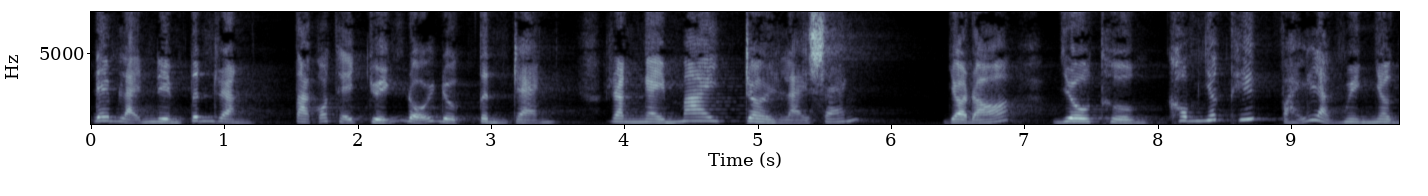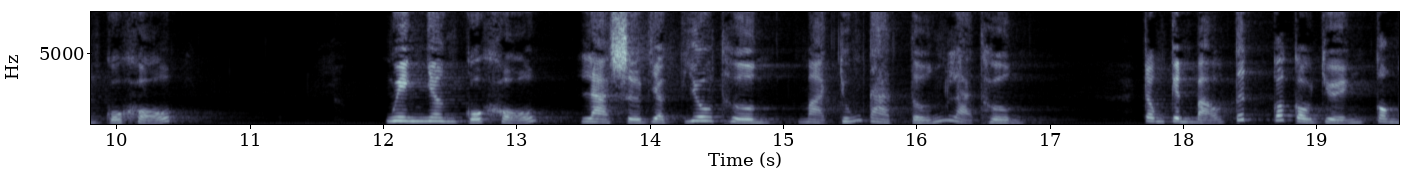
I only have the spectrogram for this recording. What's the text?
đem lại niềm tin rằng ta có thể chuyển đổi được tình trạng, rằng ngày mai trời lại sáng. Do đó, vô thường không nhất thiết phải là nguyên nhân của khổ. Nguyên nhân của khổ là sự vật vô thường mà chúng ta tưởng là thường. Trong kinh Bảo Tích có câu chuyện con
